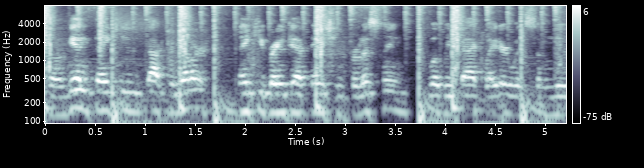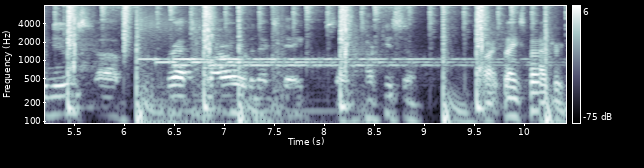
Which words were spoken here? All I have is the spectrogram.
So again, thank you, Dr. Miller. Thank you, BrainTap Nation, for listening. We'll be back later with some new news, uh, perhaps tomorrow or the next day. So talk to you soon. All right. Thanks, Patrick.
